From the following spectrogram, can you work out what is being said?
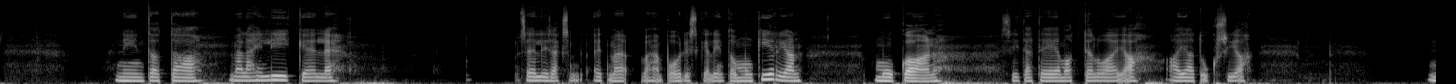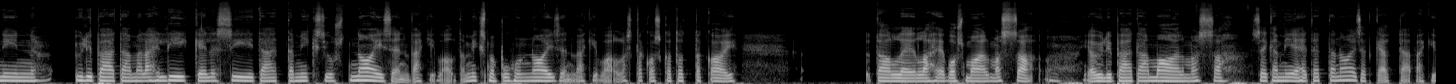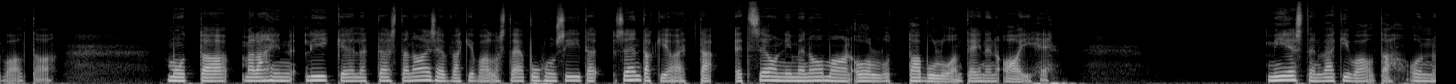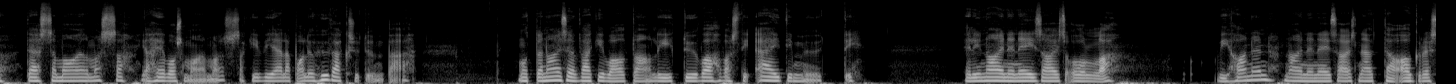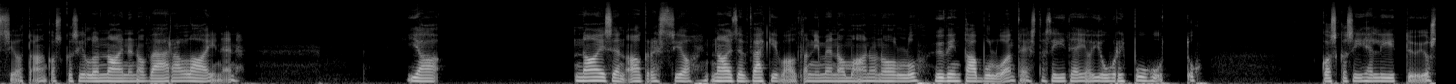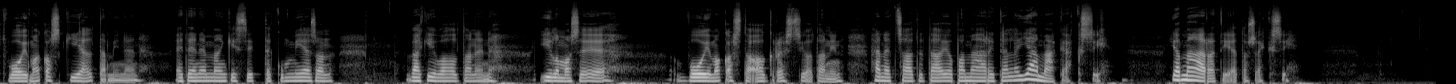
niin tota, mä lähdin liikkeelle sen lisäksi, että mä vähän pohdiskelin tuon mun kirjan mukaan sitä teemottelua ja ajatuksia, niin ylipäätään mä lähdin liikkeelle siitä, että miksi just naisen väkivalta, miksi mä puhun naisen väkivallasta, koska totta kai talleilla hevosmaailmassa ja ylipäätään maailmassa sekä miehet että naiset käyttää väkivaltaa. Mutta mä lähdin liikkeelle tästä naisen väkivallasta ja puhun siitä sen takia, että, että se on nimenomaan ollut tabuluonteinen aihe. Miesten väkivalta on tässä maailmassa ja hevosmaailmassakin vielä paljon hyväksytympää. Mutta naisen väkivaltaan liittyy vahvasti äitimyytti. Eli nainen ei saisi olla vihanen, nainen ei saisi näyttää aggressiotaan, koska silloin nainen on vääränlainen – ja naisen aggressio, naisen väkivalta nimenomaan on ollut hyvin tabuluonteista, siitä ei ole juuri puhuttu, koska siihen liittyy just voimakas kieltäminen. Et enemmänkin sitten, kun mies on väkivaltainen, ilmaisee voimakasta aggressiota, niin hänet saatetaan jopa määritellä jämäkäksi ja määrätietoiseksi.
